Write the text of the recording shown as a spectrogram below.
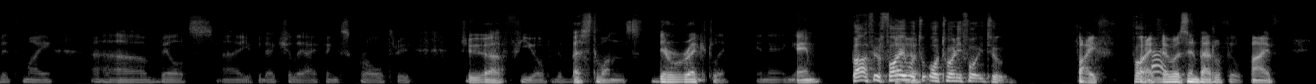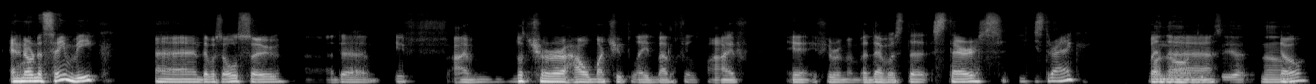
with my uh, builds. Uh, you could actually, I think, scroll through to a few of the best ones directly in the game. Battlefield 5 or, Uh, or 2042? Five. Five. Five. That was in Battlefield 5. And on the same week, uh, there was also uh, the, if I'm not sure how much you played Battlefield 5, uh, if you remember, there was the stairs Easter egg. Oh, When, no, I uh, didn't see it. No. no?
